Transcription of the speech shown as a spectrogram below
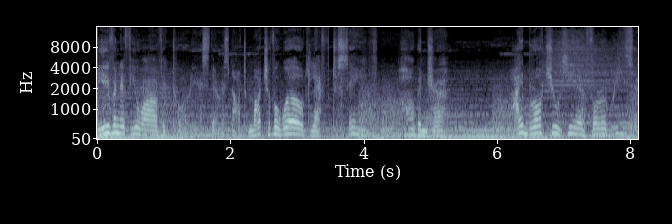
Even if you are victorious, there is not much of a world left to save. Harbinger, I brought you here for a reason.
